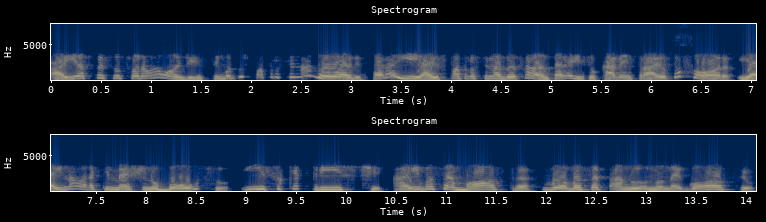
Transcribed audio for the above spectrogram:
aí as pessoas foram aonde? Em cima dos patrocinadores patrocinadores. Peraí. Aí os patrocinadores falando, peraí, se o cara entrar, eu tô fora. E aí, na hora que mexe no bolso, isso que é triste. Aí você mostra, você tá no, no negócio,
